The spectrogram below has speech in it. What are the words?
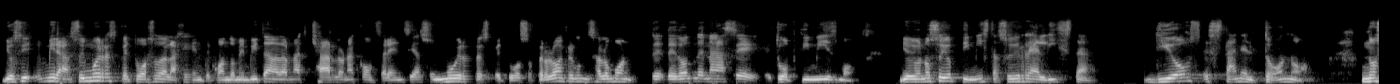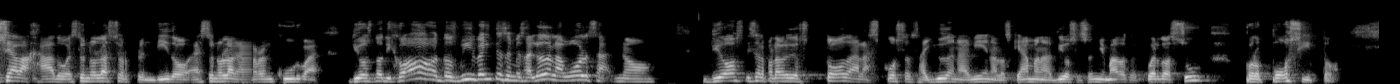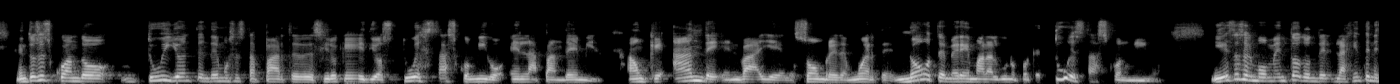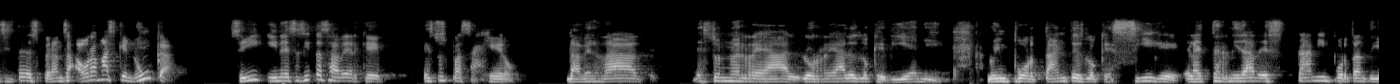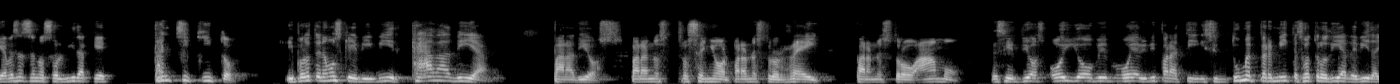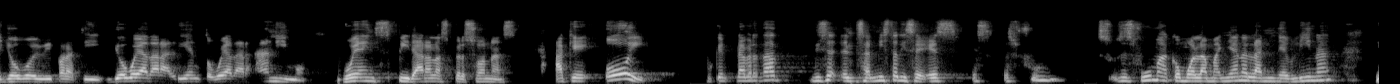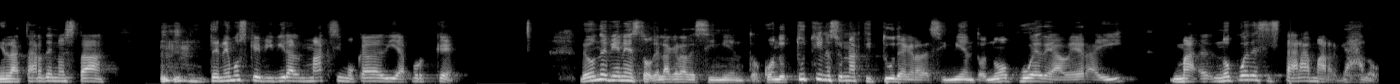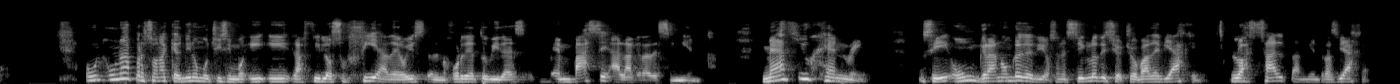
yo sí, mira, soy muy respetuoso de la gente. Cuando me invitan a dar una charla, una conferencia, soy muy respetuoso. Pero luego me pregunto, Salomón, ¿de, de dónde nace tu optimismo? Yo digo, no soy optimista, soy realista. Dios está en el trono no se ha bajado, esto no lo ha sorprendido, esto no lo agarró en curva. Dios no dijo, oh, 2020 se me salió de la bolsa. No, Dios, dice la palabra de Dios, todas las cosas ayudan a bien a los que aman a Dios y son llamados de acuerdo a su propósito. Entonces, cuando tú y yo entendemos esta parte de decir, ok, Dios, tú estás conmigo en la pandemia, aunque ande en valle de sombra y de muerte, no temeré mal alguno porque tú estás conmigo. Y ese es el momento donde la gente necesita esperanza, ahora más que nunca, ¿sí? Y necesita saber que esto es pasajero. La verdad, esto no es real, lo real es lo que viene, lo importante es lo que sigue, la eternidad es tan importante y a veces se nos olvida que tan chiquito y por eso tenemos que vivir cada día para Dios, para nuestro Señor, para nuestro Rey, para nuestro amo. Decir, Dios, hoy yo voy a vivir para ti y si tú me permites otro día de vida, yo voy a vivir para ti. Yo voy a dar aliento, voy a dar ánimo, voy a inspirar a las personas a que hoy, porque la verdad dice, el salmista dice, es, es, es, fuma, como la mañana la neblina y en la tarde no está. Tenemos que vivir al máximo cada día. ¿Por qué? ¿De dónde viene esto? Del agradecimiento. Cuando tú tienes una actitud de agradecimiento, no puede haber ahí, no puedes estar amargado. una persona que admiro muchísimo y, y, la filosofía de hoy es el mejor día de tu vida es en base al agradecimiento. Matthew Henry, ¿sí? un gran hombre de Dios en el siglo XVIII, va de viaje, lo asaltan mientras viaja.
